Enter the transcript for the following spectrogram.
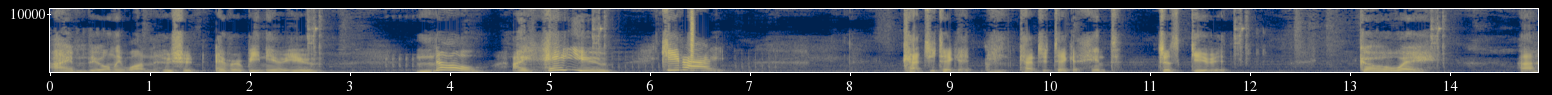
I'm the only one who should ever be near you. No! I hate you! Kirai! Can't you take a can't you take a hint? Just give it. Go away. Huh?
